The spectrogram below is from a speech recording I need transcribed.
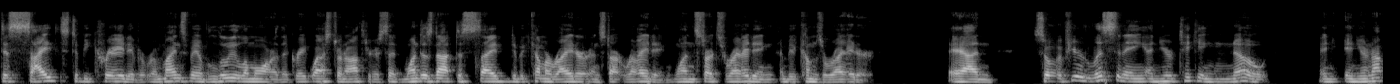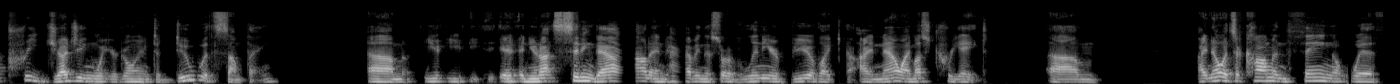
decides to be creative. It reminds me of Louis L'Amour, the great Western author, who said, "One does not decide to become a writer and start writing. One starts writing and becomes a writer." And so if you're listening and you're taking note and, and you're not prejudging what you're going to do with something, um, you, you and you're not sitting down and having this sort of linear view of like, I now I must create. Um, I know it's a common thing with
